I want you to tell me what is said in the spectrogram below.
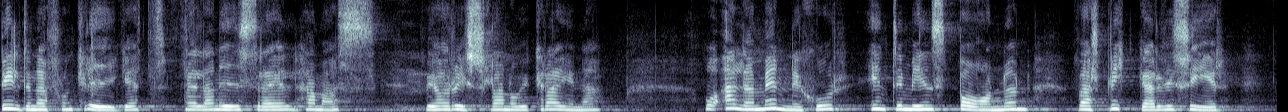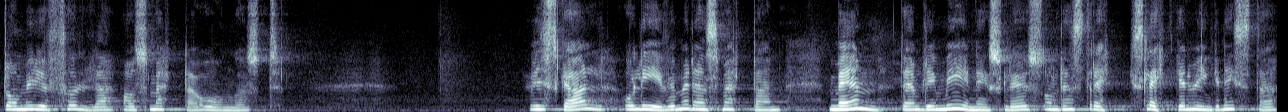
Bilderna från kriget mellan Israel och Hamas. Vi har Ryssland och Ukraina. Och alla människor, inte minst barnen vars blickar vi ser, de är ju fulla av smärta och ångest. Vi skall och lever med den smärtan, men den blir meningslös om den släcker min gnista,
